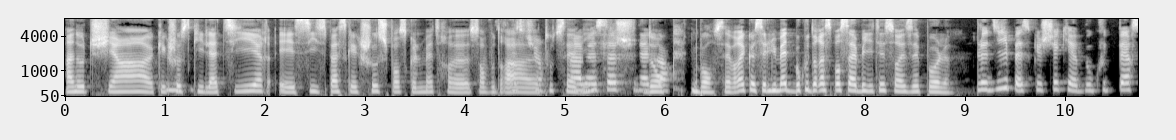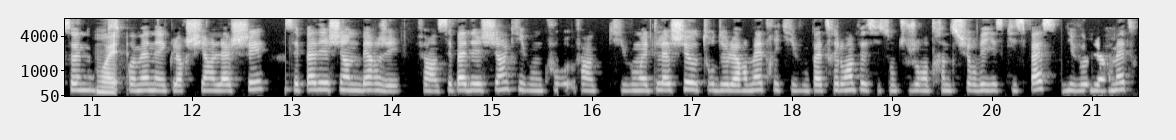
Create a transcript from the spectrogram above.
un autre chien, euh, quelque mm. chose qui l'attire, et s'il se passe quelque chose, je pense que le maître euh, s'en voudra toute sa ah, vie. Bah ça, je suis Donc, bon, c'est vrai que c'est lui mettre beaucoup de responsabilités sur les épaules. Je le dis parce que je sais qu'il y a beaucoup de personnes qui se promènent avec leur chien lâché C'est pas des chiens de berger. Enfin, c'est pas des chiens qui vont enfin, qui vont être lâchés autour de leur maître et qui vont pas très loin parce qu'ils sont toujours en train de surveiller ce qui se passe au niveau de leur maître.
